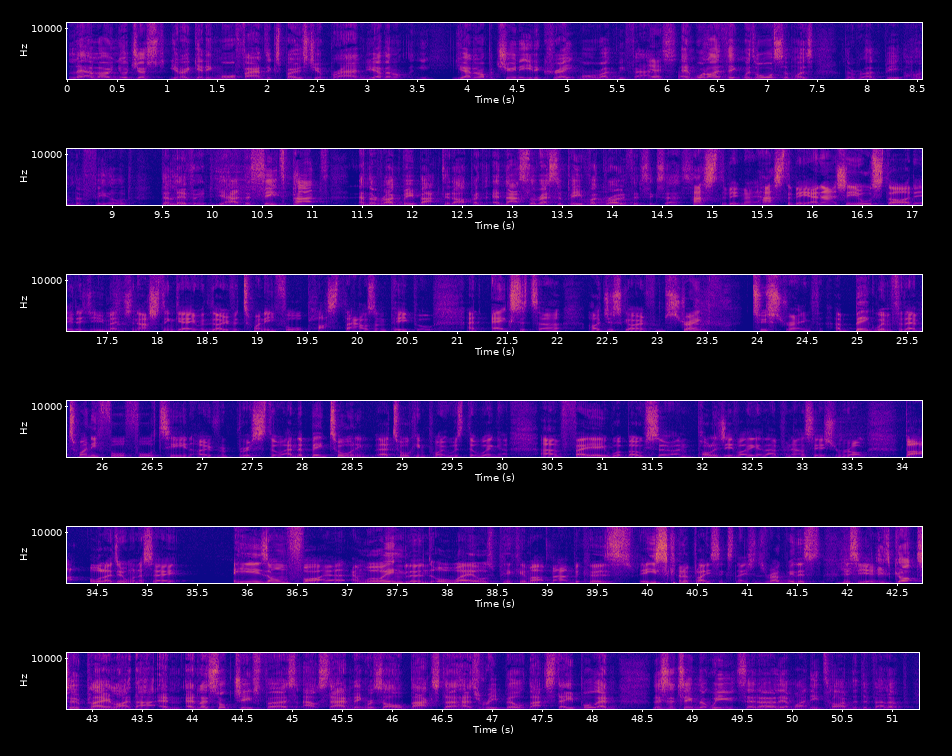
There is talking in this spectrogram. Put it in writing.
let alone you're just you know getting more fans exposed to your brand you have an you had an opportunity to create more rugby fans. Yes and what i think was awesome was the rugby on the field delivered. You had the seats packed and the rugby backed it up. And, and that's the recipe for growth and success. Has to be, mate. Has to be. And actually, it all started, as you mentioned, Ashton Gate with over 24 plus thousand people. And Exeter are just going from strength to strength. A big win for them, 24-14 over Bristol. And the big talking, uh, talking point was the winger, um, Feyi-Waboso. And apology if I get that pronunciation wrong. But all I do want to say, he is on fire, and will England or Wales pick him up, man? Because he's going to play Six Nations rugby this this year. He's got to playing like that. And and let's talk Chiefs first. Outstanding result. Baxter has rebuilt that staple, and this is a team that we said earlier might need time to develop.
